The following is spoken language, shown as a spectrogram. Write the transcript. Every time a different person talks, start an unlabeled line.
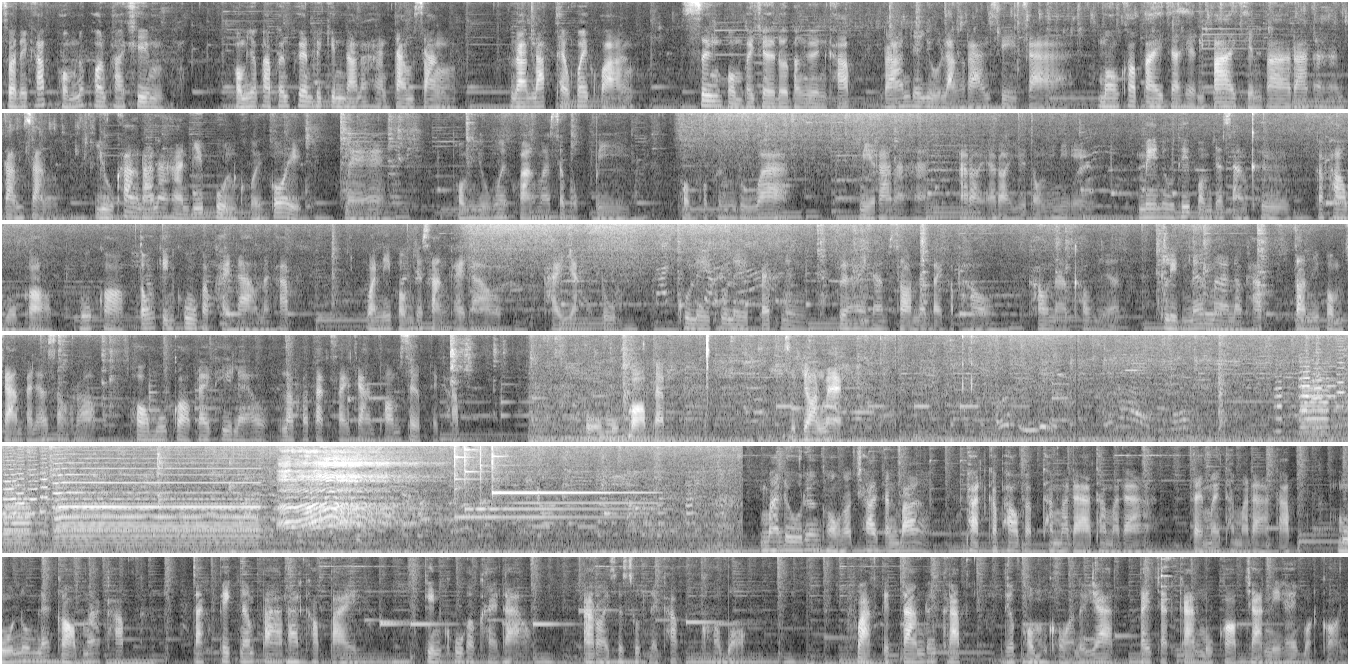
สวัสดีครับ ผมนพรพาชิม ผมจะพาเพื่อนๆไปกินร้านอาหารตามสั่ง ร้านลับแถวห้วยขวาง ซึ่งผมไปเจอโดยบังเอิญครับ ร้านจะอยู่หลังร้านสีจา มองเข้าไปจะเห็นป้ายเขียนว่าร้านอาหารตามสั่ง อยู่ข้างร้านอาหารญี่ปุ่นโขยก้อยแม้ผมอยู่ห้วยขวางมาสบหกปี ผมก็เพิ่งรู้ว่า มีร้านอาหารอร่อยๆอยู่ตรงนี้นี่เอง เมนูที่ผมจะสั่งคือกะเพราหมูกรอบ หมูกรอบต้องกินคู่กับไข่ดาวนะครับ วันนี้ผมจะสั่งไข่ดาวไข่ยางมะตูมคู่เลคู่เลแป๊บหนึ่งเพื่อให้น้ำซอสและใบกะเพราเข้าน้ำเข้าเนื้อ กลิ่นเริ่มมาแล้วครับ ตอนนี้ผมจามไปแล้วสองรอบ พอหมูกรอบได้ที่แล้ว เราก็ตักใส่จานพร้อมเสิร์ฟเลยครับโหหมูกรอบแบบสุดยอดมาก มาดูเรื่องของรสชาติกันบ้าง ผัดกะเพราแบบธรรมดาธรรมดา แต่ไม่ธรรมดาครับ หมูนุ่มและกรอบมากครับ ตักพริกน้ำปลาราดเข้าไป กินคู่กับไข่ดาว อร่อยสุดๆเลยครับ ขอบอก ฝากติดตามด้วยครับ เดี๋ยวผมขออนุญาตไปจัดการหมูกรอบจานนี้ให้หมดก่อน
